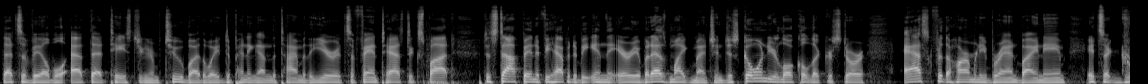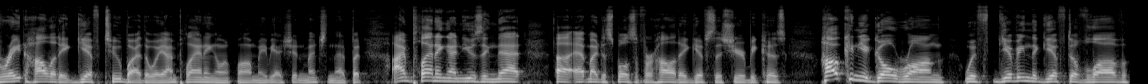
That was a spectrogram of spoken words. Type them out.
that's available at that tasting room too. By the way, depending on the time of the year, it's a fantastic spot to stop in if you happen to be in the area. But as Mike mentioned, just go into your local liquor store, ask for the Harmony brand by name. It's a great holiday gift too. By the way, I'm planning on. Well, maybe I shouldn't mention that, but I'm planning on using that uh, at my disposal for holiday gifts this year because how can you go wrong with giving the gift of love,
